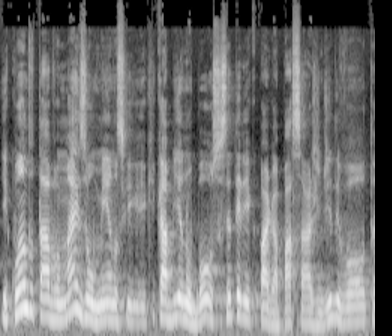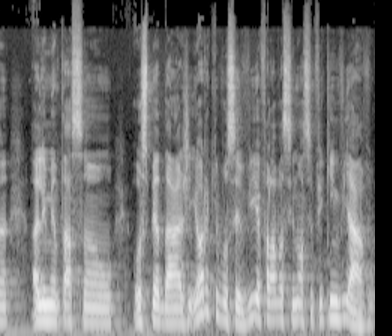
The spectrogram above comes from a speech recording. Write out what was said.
e quando estava mais ou menos que, que, cabia no bolso, você teria que pagar passagem de ida e volta, alimentação, hospedagem. E a hora que você via, falava assim: nossa, fica inviável.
